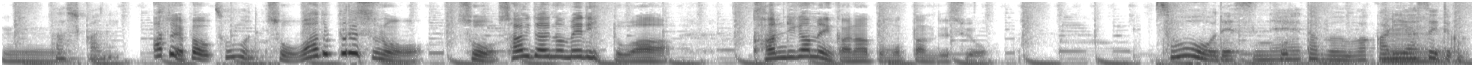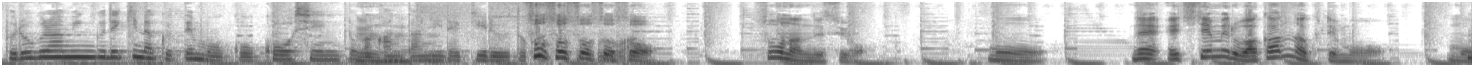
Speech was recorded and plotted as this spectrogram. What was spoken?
うん。確かに。あとやっぱ、そう。そう、ワードプレスの、そう、最大のメリットは、管理画面かなと思ったんですよ。そうですね。多分分かりやすいというか、プログラミングできなくても、こう、更新とか簡単にできるとか。そうそうそうそうう。そう。そうなんですよ。もう、ね、HTML わかんなくても、もう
